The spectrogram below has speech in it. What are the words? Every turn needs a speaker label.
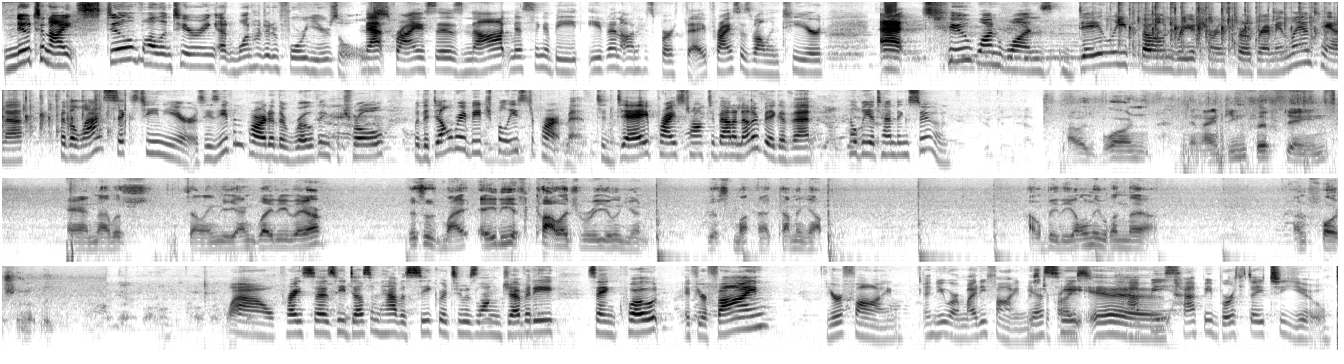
Speaker 1: New tonight, still volunteering at 104 years old.
Speaker 2: Nat Price is not missing a beat even on his birthday. Price has volunteered at 211's daily phone reassurance program in Lantana for the last 16 years. He's even part of the roving patrol with the Delray Beach Police Department. Today, Price talked about another big event he'll be attending soon.
Speaker 3: I was born in 1915 and I was telling the young lady there, this is my 80th college reunion this month, uh, coming up. I'll be the only one there, unfortunately.
Speaker 2: Wow. Price says he doesn't have a secret to his longevity, saying, quote, if you're fine, you're fine.
Speaker 1: And you are mighty fine, Mr.
Speaker 2: Yes, he
Speaker 1: Price.
Speaker 2: is.
Speaker 1: Happy, happy birthday to you.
